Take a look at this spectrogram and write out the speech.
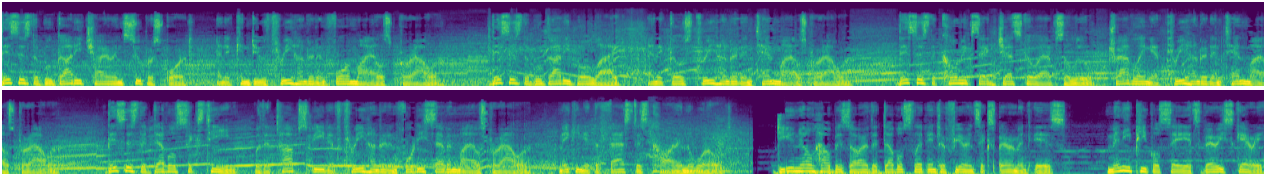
This is the Bugatti Chiron Supersport, and it can do 304 miles per hour. This is the Bugatti Bolide, and it goes 310 miles per hour. This is the Koenigsegg Jesko Absolute, traveling at 310 miles per hour. This is the Devel 16, with a top speed of 347 miles per hour, making it the fastest car in the world. Do you know how bizarre the double-slit interference experiment is? Many people say it's very scary,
